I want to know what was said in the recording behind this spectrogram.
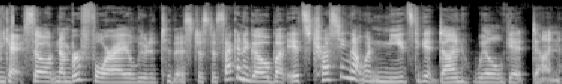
Okay, so number four, I alluded to this just a second ago, but it's trusting that what needs to get done will get done.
